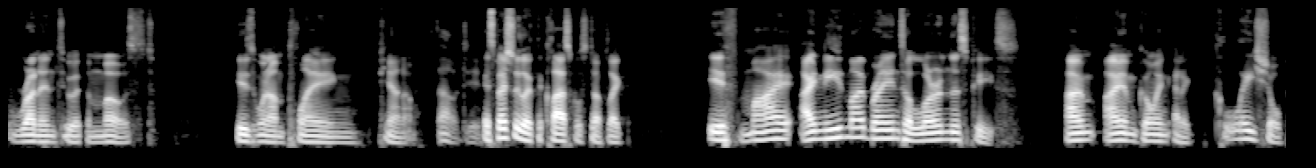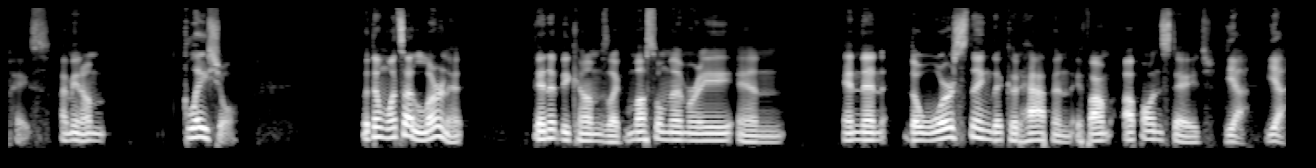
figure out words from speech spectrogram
run into it the most is when I'm playing piano Oh, dude. especially like the classical stuff like if my i need my brain to learn this piece i'm i am going at a glacial pace i mean i'm glacial but then once i learn it then it becomes like muscle memory and and then the worst thing that could happen if i'm up on stage Yeah, yeah.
